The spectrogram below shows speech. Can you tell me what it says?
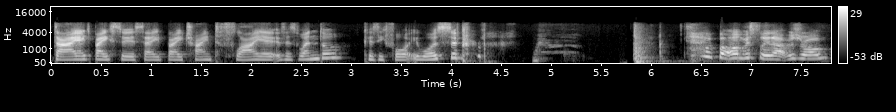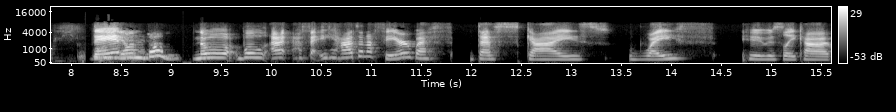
died by suicide by trying to fly out of his window because he thought he was Superman. but obviously that was wrong. Then, Then undone. no, well, I, I think he had an affair with this guy's wife, who was like a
